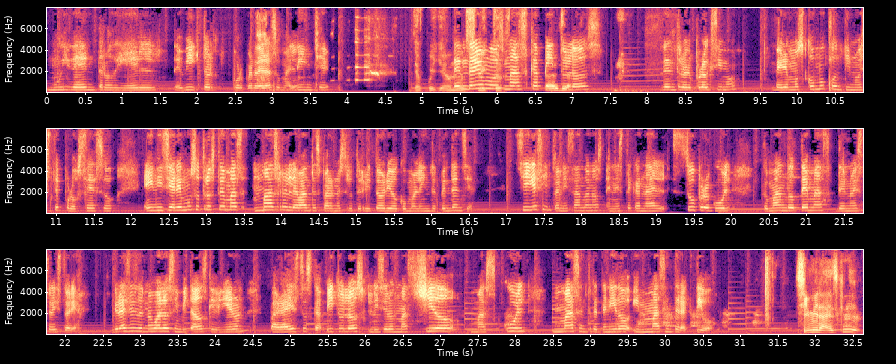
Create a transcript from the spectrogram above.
muy dentro de él, de Víctor, por perder a su malinche. Te apoyamos. Tendremos Víctor. más capítulos dentro del próximo. Veremos cómo continúa este proceso e iniciaremos otros temas más relevantes para nuestro territorio como la independencia. Sigue sintonizándonos en este canal super cool, tomando temas de nuestra historia. Gracias de nuevo a los invitados que vinieron para estos capítulos. Lo hicieron más chido, más cool, más entretenido y más interactivo. Sí, mira, es que.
